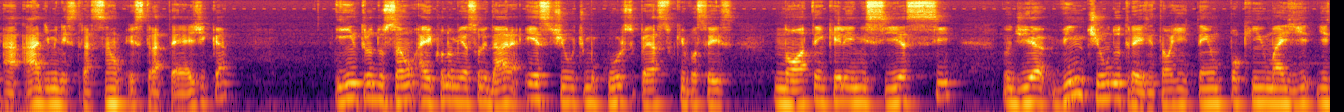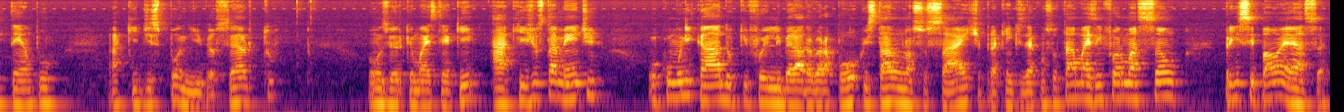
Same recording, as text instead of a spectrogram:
à administração estratégica e introdução à economia solidária. Este último curso, peço que vocês notem que ele inicia-se no dia 21 do 3. Então a gente tem um pouquinho mais de, de tempo aqui disponível, certo? Vamos ver o que mais tem aqui. Aqui justamente o comunicado que foi liberado agora há pouco está no nosso site para quem quiser consultar, mas a informação principal é essa.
